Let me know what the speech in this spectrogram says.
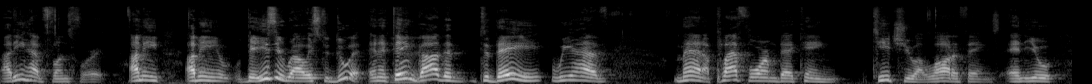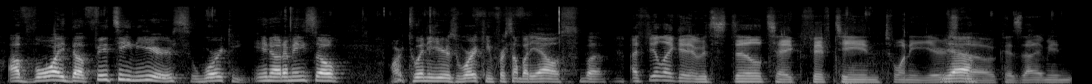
I didn't have funds for it. I mean, I mean, the easy route is to do it, and thank yeah. God that today we have, man, a platform that can teach you a lot of things, and you avoid the 15 years working. You know what I mean? So, or 20 years working for somebody else, but I feel like it would still take 15, 20 years yeah. though, because I mean,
